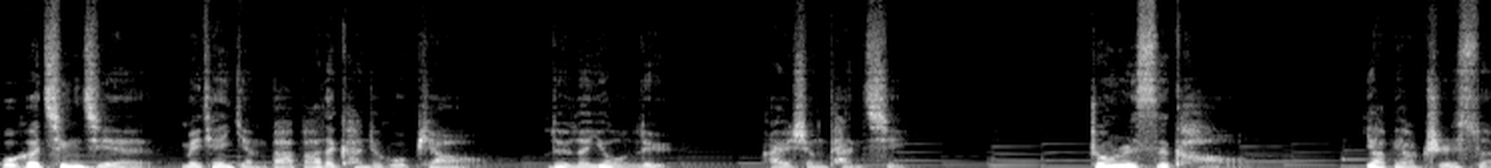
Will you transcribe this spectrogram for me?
我和青姐每天眼巴巴地看着股票绿了又绿，唉声叹气，终日思考要不要止损，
